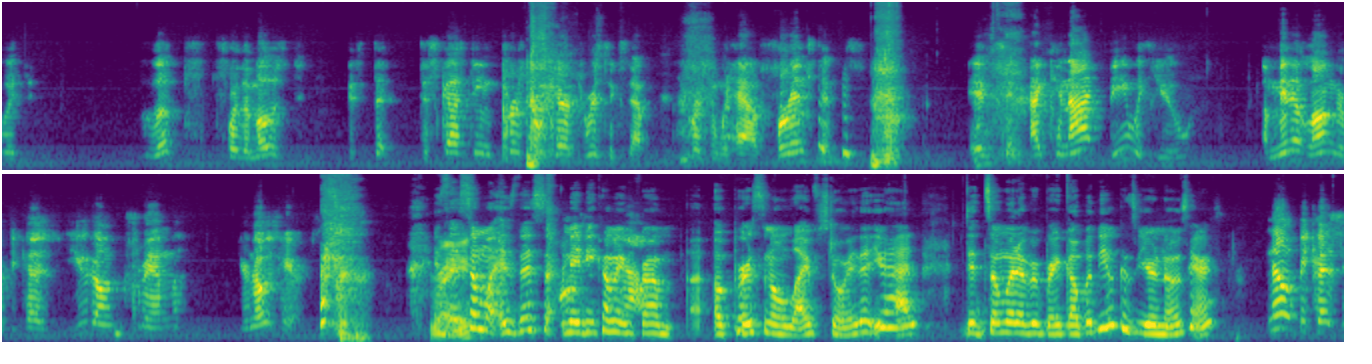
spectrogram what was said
would look for the most disgusting personal characteristics that person would have. For instance, it's, I cannot be with you a minute longer because you don't trim your nose hairs. Is right? this someone? Is this maybe coming from a, a personal life story that you had? Did someone ever break up with you because of your nose hairs? No, because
